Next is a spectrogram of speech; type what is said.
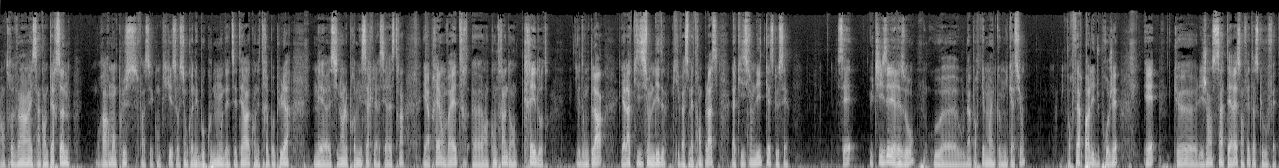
entre 20 et 50 personnes, rarement plus, enfin c'est compliqué, sauf si on connaît beaucoup de monde, etc., qu'on est très populaire, mais euh, sinon le premier cercle est assez restreint, et après on va être en contraint d'en créer d'autres. Et donc là, il y a l'acquisition de leads qui va se mettre en place. L'acquisition de leads, qu'est-ce que c'est? C'est utiliser les réseaux euh, ou, n'importe quel moyen de communication pour faire parler du projet et que les gens s'intéressent en fait à ce que vous faites.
